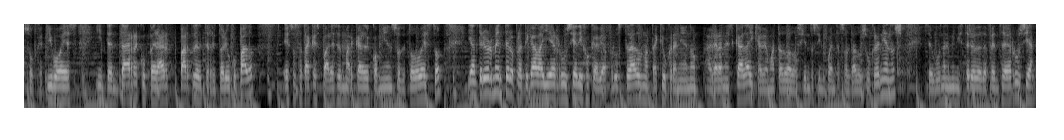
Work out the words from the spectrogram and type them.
su objetivo es intentar recuperar parte del territorio ocupado. Esos ataques parecen marcar el comienzo de todo esto. Y anteriormente lo platicaba ayer, Rusia dijo que había frustrado un ataque ucraniano a gran escala y que había matado a 250 soldados ucranianos. Según el Ministerio de Defensa de Rusia,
